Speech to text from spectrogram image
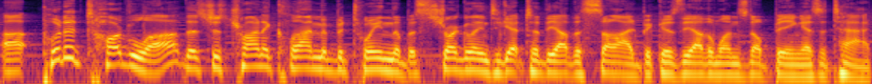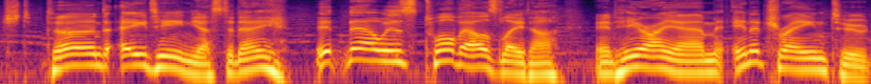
Uh, put a toddler that's just trying to climb in between them but struggling to get to the other side because the other one's not being as attached. Turned 18 yesterday. It now is 12 hours later, and here I am in a train to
